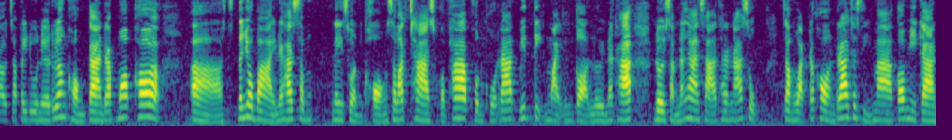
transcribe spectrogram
เราจะไปดูในเรื่องของการรับมอบข้ออนโยบายนะคะในส่วนของสมัชชาสุขภาพคนโคราชมิติใหม่กันก่อนเลยนะคะ โดยสำนักงานสาธารณสุข จังหวัดนครราชสีมาก็มีการ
